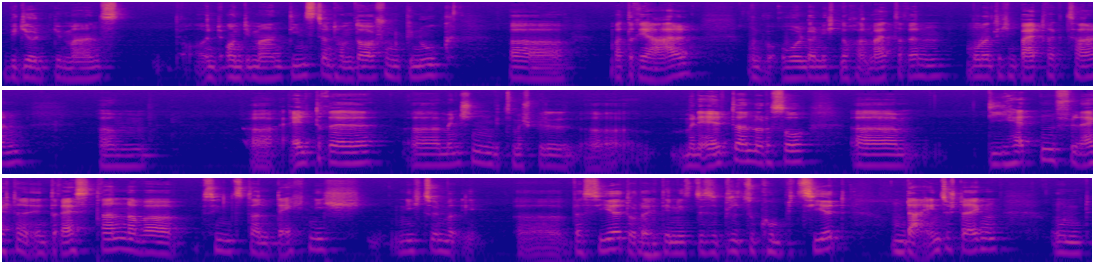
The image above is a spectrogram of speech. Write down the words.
Video-On-Demand-Dienste und haben da schon genug äh, Material und wollen da nicht noch einen weiteren monatlichen Beitrag zahlen. Ähm, äh, ältere äh, Menschen, wie zum Beispiel äh, meine Eltern oder so, ähm, die hätten vielleicht ein Interesse dran, aber sind es dann technisch nicht so äh, basiert oder mhm. denen ist das ein bisschen zu kompliziert, um da einzusteigen. Und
